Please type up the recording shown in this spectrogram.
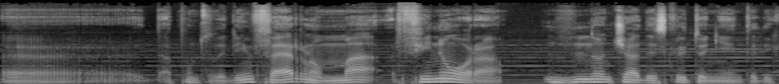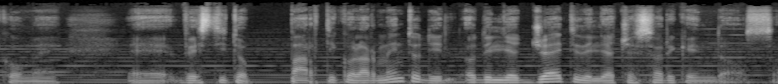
eh, appunto dell'inferno, ma finora non ci ha descritto niente di come è vestito particolarmente o, di, o degli oggetti, degli accessori che indossa.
